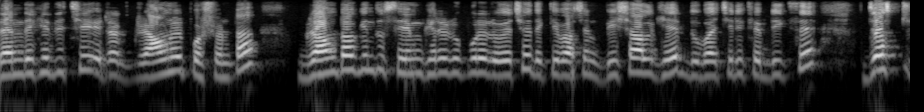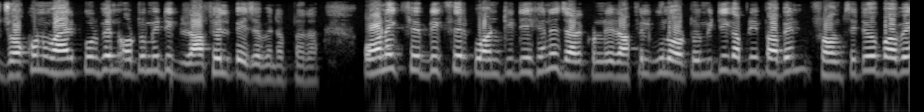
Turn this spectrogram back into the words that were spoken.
দেন দেখে দিচ্ছি এটা গ্রাউন্ডের পোর্শনটা গ্রাউন্ডটাও কিন্তু সেম ঘেরের উপরে রয়েছে, দেখতে পাচ্ছেন বিশাল ঘের দুবাই চেরি ফেব্রিক্সে জাস্ট যখন ওয়্যার করবেন অটোমেটিক রাফেল পেয়ে যাবেন আপনারা। অনেক ফেব্রিক্সের কোয়ান্টিটি এখানে, যার কারণে রাফেলগুলো অটোমেটিক আপনি পাবেন ফ্রন্ট সেটেও পাবেন।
